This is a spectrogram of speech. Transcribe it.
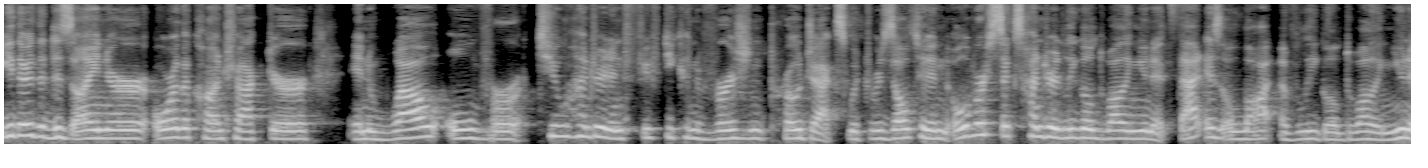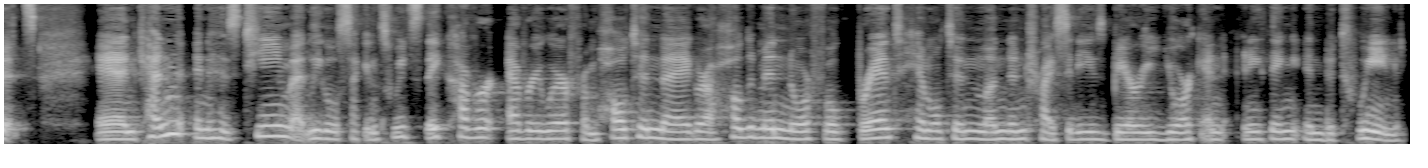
either the designer or the contractor in well over 250 conversion projects, which resulted in over 600 legal dwelling units. That is a lot of legal dwelling units. And Ken and his team at Legal Second Suites, they cover everywhere from Halton, Niagara, Haldimand, Norfolk, Brant, Hamilton, London, Tri Cities, Barrie, York, and anything in between.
